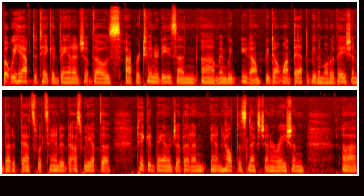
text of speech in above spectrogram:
But we have to take advantage of those opportunities, and um, and we you know we don't want that to be the motivation. But if that's what's handed to us, we have to take advantage of it and, and help this next generation uh,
